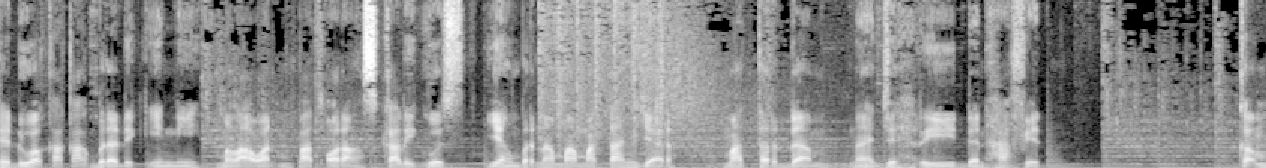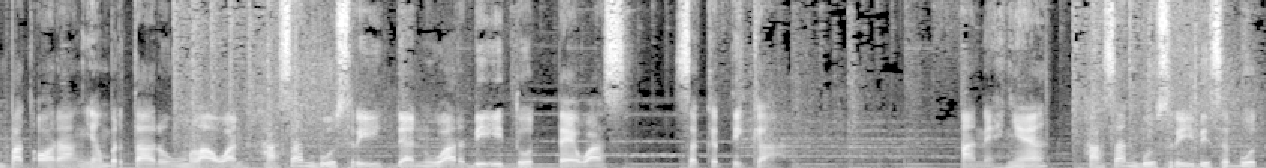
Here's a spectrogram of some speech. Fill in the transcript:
Kedua kakak beradik ini melawan empat orang sekaligus yang bernama Matanjar, Materdam, Najehri, dan Hafid. Keempat orang yang bertarung melawan Hasan Busri dan Wardi itu tewas seketika. Anehnya, Hasan Busri disebut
